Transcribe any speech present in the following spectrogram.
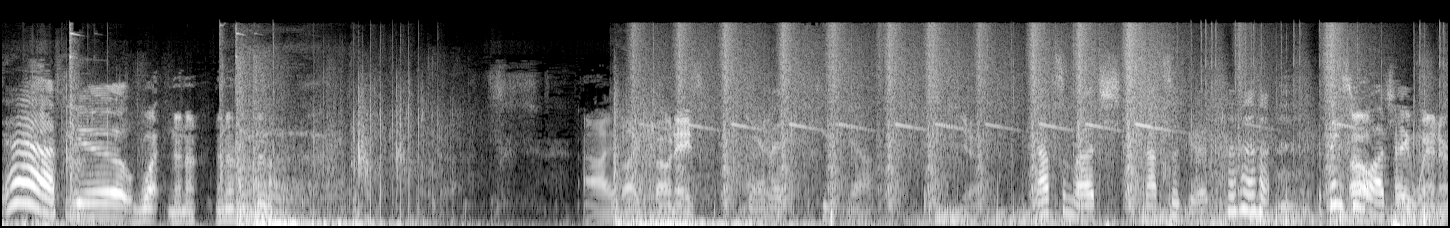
F you. What? No, no, no, no, no, no. no. I like ponies. Damn it. Keep- Yeah. Yeah. Not so much. Not so good. Thanks for Oh, watching. hey, winner.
